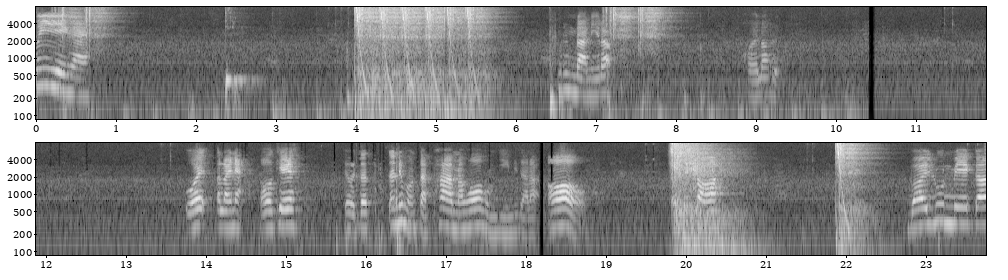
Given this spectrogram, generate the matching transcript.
นี่ไง ถึงด่านนี้แล้ว ขอให้รอดเถอะโอ้ยอะไรเนี่ย โอเค เดี๋ยวจะอันนี้ผมตัดภาพนะเพราะว่าผมยิงที่แต่ละอ้อไปต่อวัยรุ่นเมกา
